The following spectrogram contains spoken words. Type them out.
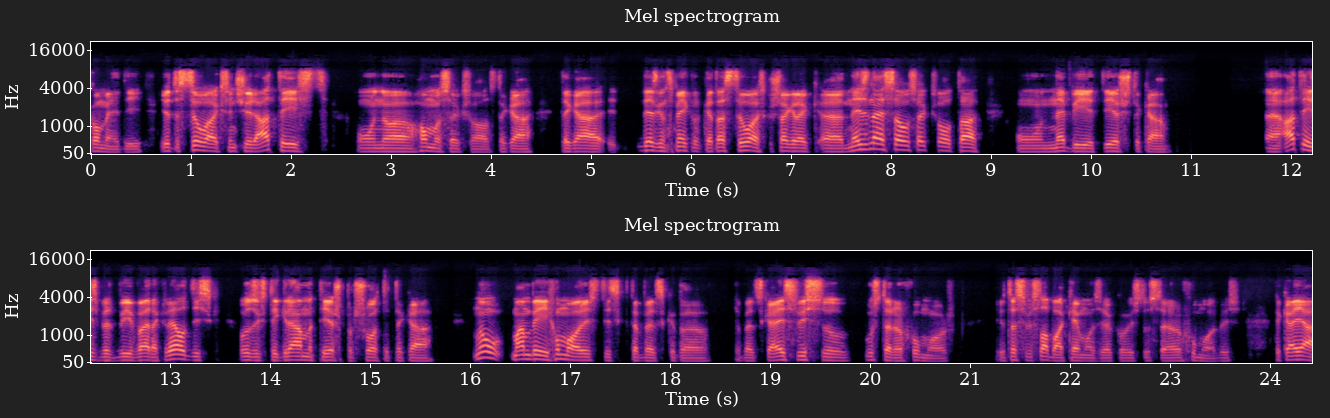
komēdija. Jo tas cilvēks, viņš ir attīsts un uh, homoseksuāls. Tā kā, tā kā diezgan smieklīgi, ka tas cilvēks, kurš agrāk uh, nezināja savu seksualitāti un nebija tieši tā kā uh, attīstīts, bet bija vairāk reliģiski, uzrakstīju grāmatu tieši par šo te, kā, nu, man bija humoristiski, tāpēc, ka, tāpēc, ka es visu uztveru ar humoru. Jo tas ir vislabākais emocija, ko es uztveru ar humoru. Visu. Tā kā jā,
